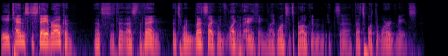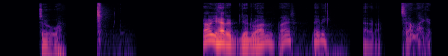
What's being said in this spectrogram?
he tends to stay broken. That's the th- that's the thing. That's when that's like with like with anything. Like once it's broken, it's uh, that's what the word means. So, oh, you had a good run, right? Maybe I don't know. Sound like it.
